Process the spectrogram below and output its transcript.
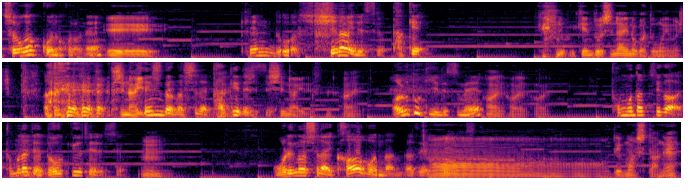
小学校の頃ね、ええ剣道はしないですよ、竹。剣道、剣道しないのかと思いました。しないです、ね。剣道のしない竹ですよししないですね。はい。ある時ですね、はいはいはい。友達が、友達は同級生ですよ。うん。俺のしないカーボンなんだぜってあ言いましたー、出ましたね。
